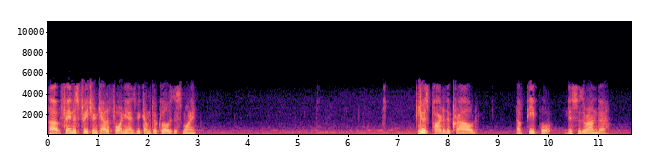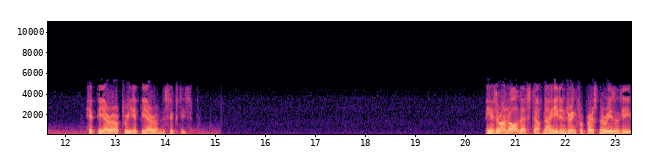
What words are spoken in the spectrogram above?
A famous preacher in California has become to a close this morning. He was part of the crowd of people. This was around the hippie era or pre-hippie era in the 60s. He was around all that stuff. Now he didn't drink for personal reasons. He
